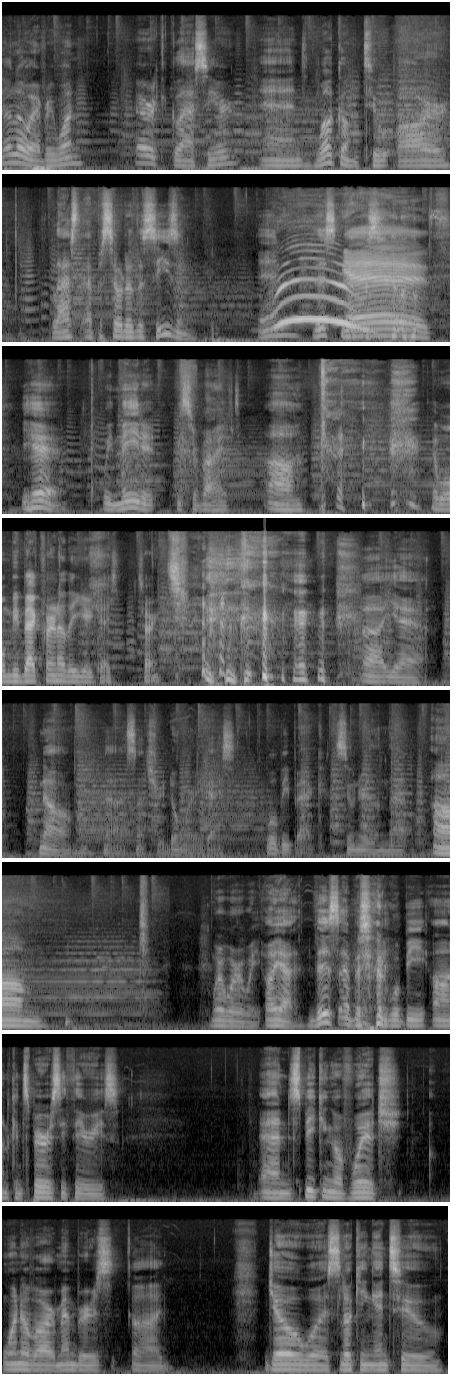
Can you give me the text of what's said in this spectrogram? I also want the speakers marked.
Speaker 1: Hello, everyone. Eric Glass here, and welcome to our last episode of the season. And this episode,
Speaker 2: Yes.
Speaker 1: yeah, we made it. We survived. Uh,
Speaker 2: I won't be back for another year, guys. Sorry.
Speaker 1: uh, yeah. No, no, that's not true. Don't worry, guys. We'll be back sooner than that. Um, where were we? Oh yeah, this episode will be on conspiracy theories. And speaking of which, one of our members, uh, Joe, was looking into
